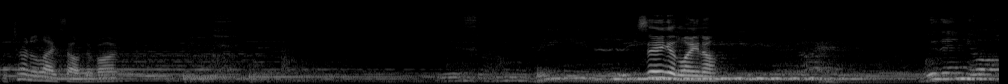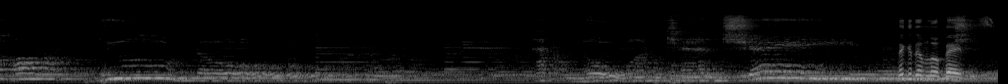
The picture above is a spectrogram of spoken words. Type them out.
But turn the lights out, Devon. Sing it, Lena. Within your heart, you know that no one can change Look at them little babies.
